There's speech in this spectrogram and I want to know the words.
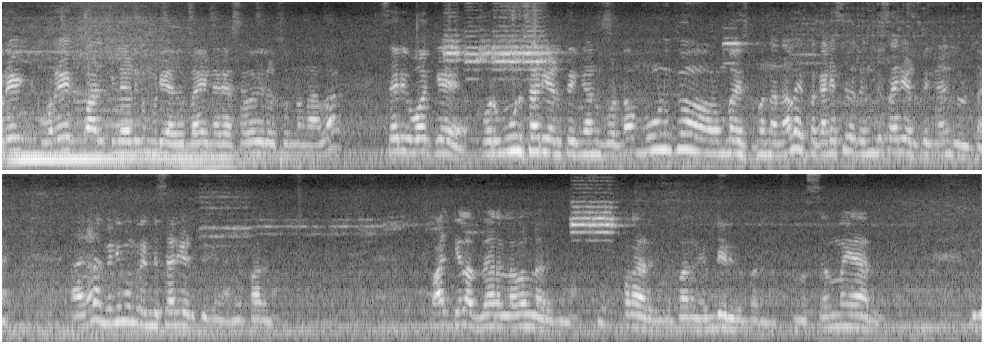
ஒரே ஒரே குவாலிட்டியில் எடுக்க முடியாது. பை நிறையா சகோதரர்கள் சொன்னனால சரி ஓகே ஒரு மூணு சாரி எடுத்துக்கங்கன்னு போட்டோம். மூணுக்கும் ரொம்ப யூஸ் பண்ணனால இப்போ கடைசியில் ரெண்டு சாரி எடுத்துக்கங்கன்னு சொல்லிட்டேன். அதனால் மினிமம் ரெண்டு சாரி எடுத்துக்கோங்க நீங்கள் பாருங்கள் குவாலிட்டியெல்லாம் வேறு லெவலில் இருக்குமா? சூப்பராக இருக்குது. பாருங்கள் எப்படி இருக்குது பாருங்கள் சும்மா செம்மையாக இருக்குது இது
